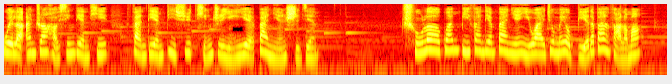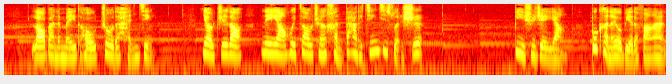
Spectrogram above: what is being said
为了安装好新电梯，饭店必须停止营业半年时间。除了关闭饭店半年以外，就没有别的办法了吗？老板的眉头皱得很紧。要知道，那样会造成很大的经济损失。必须这样，不可能有别的方案。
